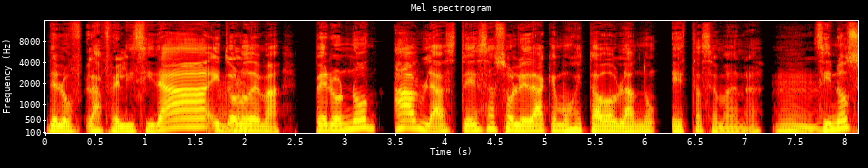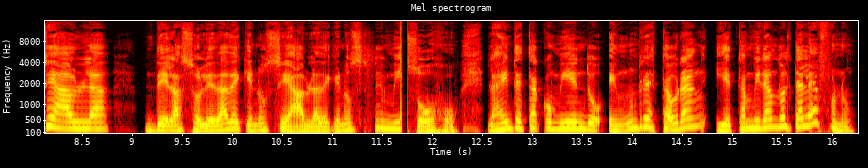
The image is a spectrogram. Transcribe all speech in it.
de lo- la felicidad y todo lo demás. Pero no hablas de esa soledad que hemos estado hablando esta semana. Mm. Si no se habla de la soledad de que no se habla, de que no se mira los ojos. La gente está comiendo en un restaurante y están mirando el teléfono.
